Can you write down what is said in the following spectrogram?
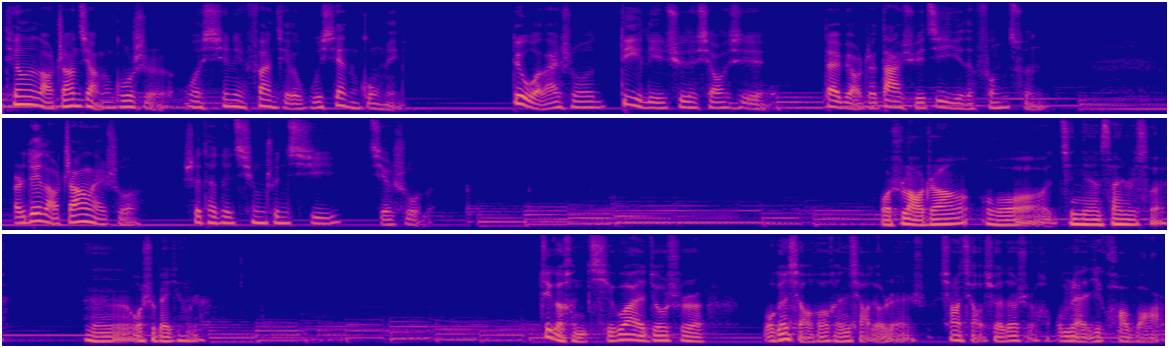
听了老张讲的故事，我心里泛起了无限的共鸣。对我来说，弟离去的消息代表着大学记忆的封存，而对老张来说，是他的青春期结束了。我是老张，我今年三十岁，嗯，我是北京人。这个很奇怪的就是，我跟小何很小就认识，上小学的时候我们俩一块玩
